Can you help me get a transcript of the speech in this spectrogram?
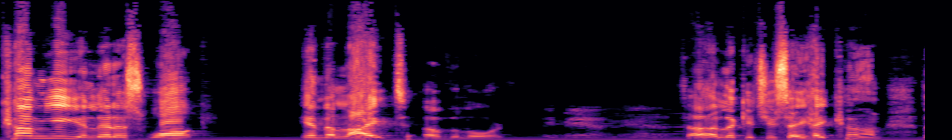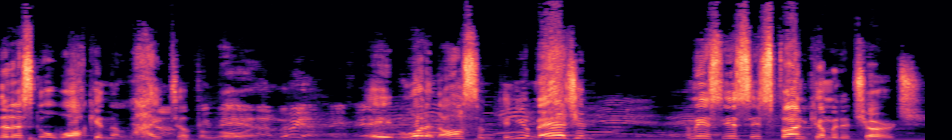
come ye and let us walk in the light of the Lord. So I look at you say, hey, come, let us go walk in the light of the Lord. Hey, what an awesome, can you imagine? I mean, it's, it's, it's fun coming to church.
